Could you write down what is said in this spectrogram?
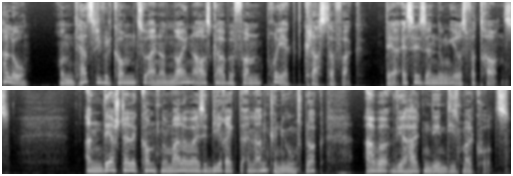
Hallo und herzlich willkommen zu einer neuen Ausgabe von Projekt Clusterfuck, der Essaysendung Ihres Vertrauens. An der Stelle kommt normalerweise direkt ein Ankündigungsblock, aber wir halten den diesmal kurz.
